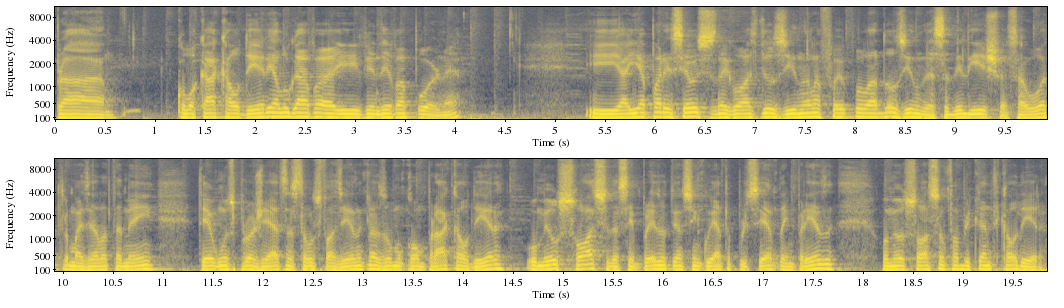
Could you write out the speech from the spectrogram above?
para colocar a caldeira e alugava e vender vapor, né? E aí apareceu esses negócios de usina, ela foi pro lado da usina, dessa de lixo, essa outra, mas ela também tem alguns projetos que nós estamos fazendo que nós vamos comprar a caldeira. O meu sócio dessa empresa, eu tenho 50% da empresa, o meu sócio é um fabricante de caldeira.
